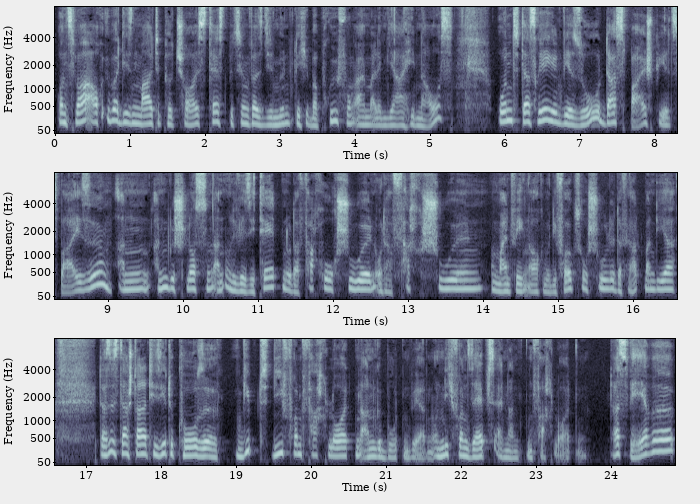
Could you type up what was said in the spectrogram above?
Und zwar auch über diesen Multiple-Choice-Test beziehungsweise die mündliche Überprüfung einmal im Jahr hinaus. Und das regeln wir so, dass beispielsweise an, angeschlossen an Universitäten oder Fachhochschulen oder Fachschulen, meinetwegen auch über die Volkshochschule, dafür hat man die ja, dass es da standardisierte Kurse gibt, die von Fachleuten angeboten werden und nicht von selbsternannten Fachleuten. Das wäre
